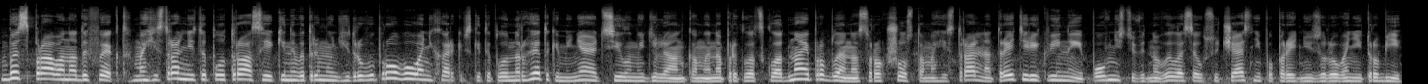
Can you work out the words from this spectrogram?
Без права на дефект. Магістральні теплотраси, які не витримують гідровипробувань, харківські теплоенергетики міняють цілими ділянками. Наприклад, складна і проблемна 46-та магістраль на третій рік війни повністю відновилася у сучасній попередньо ізольованій трубі.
